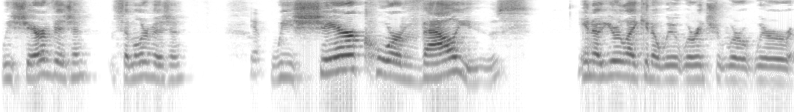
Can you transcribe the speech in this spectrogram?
we share a vision similar vision Yep. We share core values. Yes. You know, you're like, you know, we, we're we're we're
